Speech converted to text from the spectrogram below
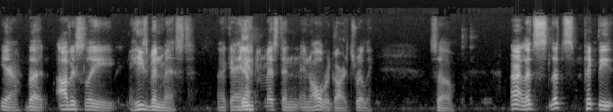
yeah. But obviously he's been missed. Okay, and Yeah. he's been missed in in all regards, really. So, all right, let's let's pick the.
